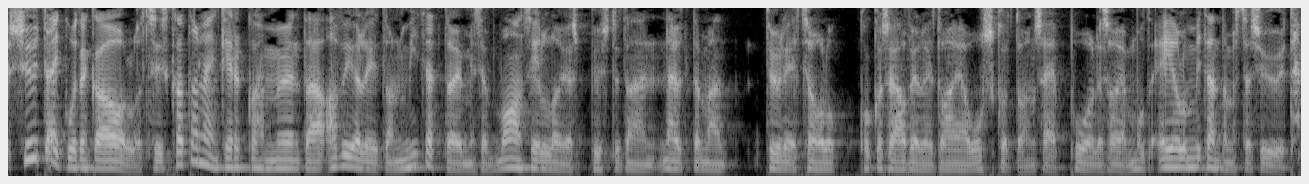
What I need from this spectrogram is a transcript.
Syytä ei kuitenkaan ollut. Siis katolinen kirkkohan myöntää avioliiton mitätöimisen vaan silloin, jos pystytään näyttämään tyyli, että se on ollut koko se avioliiton ajan uskoton se puoliso, mutta ei ollut mitään tämmöistä syytä.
